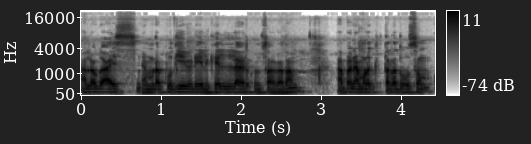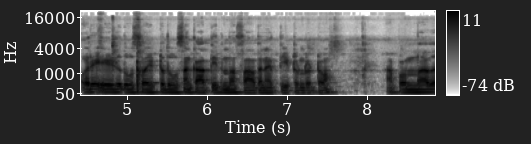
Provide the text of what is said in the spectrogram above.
ഹലോ ഗായ്സ് നമ്മുടെ പുതിയ വീഡിയോയിലേക്ക് എല്ലാവർക്കും സ്വാഗതം. അപ്പോൾ നമ്മൾ ഇത്ര ദിവസം ഒരു ഏഴ് ദിവസം എട്ട് ദിവസം കാത്തിരുന്ന സാധനം എത്തിയിട്ടുണ്ട് കേട്ടോ. അപ്പോൾ ഒന്ന് അത്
